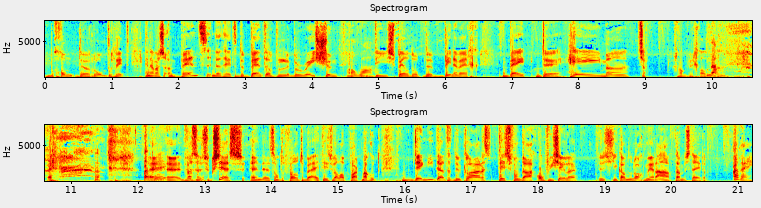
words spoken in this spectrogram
begon de rondrit. En er was een band. En dat heette de Band of Liberation. Die speelde op de binnenweg bij de HEMA. Zo, ga weer geld Nou. En eh, het was een succes. En er stond een foto bij. Het is wel apart. Maar goed, denk niet dat het nu klaar is. Het is vandaag officieel hè. Dus je kan er nog meer aandacht aan besteden. Oké.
